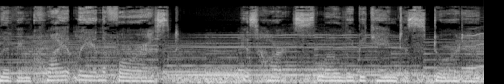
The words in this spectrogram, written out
Living quietly in the forest, his heart slowly became distorted.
